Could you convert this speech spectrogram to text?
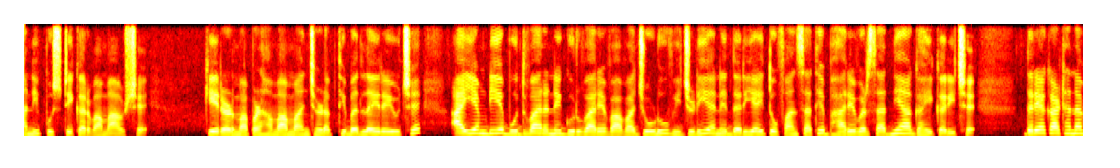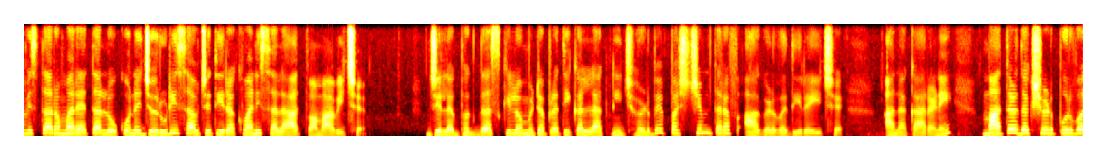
આની પુષ્ટિ કરવામાં આવશે. કેરળમાં પણ હવામાન ઝડપથી બદલાઈ રહ્યું છે. આઈએમડીએ બુધવાર અને ગુરુવારે વાવાઝોડું, વીજળી અને દરિયાઈ તોફાન સાથે ભારે વરસાદની આગાહી કરી છે. દરિયાકાંઠાના વિસ્તારોમાં રહેતા લોકોને જરૂરી સાવચેતી રાખવાની સલાહ આપવામાં આવી છે. જે લગભગ દસ કિલોમીટર પ્રતિ કલાકની ઝડપે પશ્ચિમ તરફ આગળ વધી રહી છે. આના કારણે માત્ર દક્ષિણ પૂર્વ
